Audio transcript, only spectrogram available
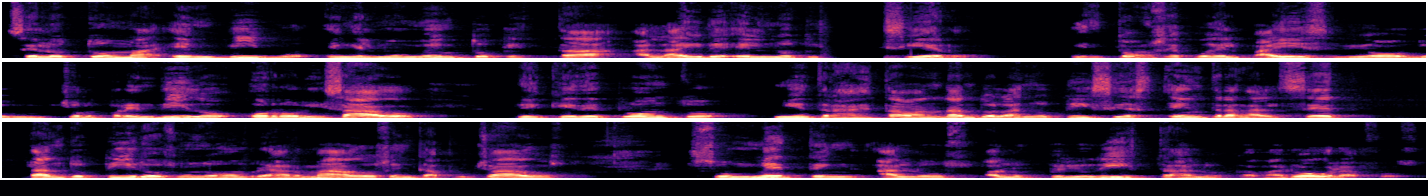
se lo toma en vivo en el momento que está al aire el noticiero. Y entonces, pues el país vio sorprendido, horrorizado, de que de pronto, mientras estaban dando las noticias, entran al set dando tiros unos hombres armados, encapuchados, someten a los, a los periodistas, a los camarógrafos,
